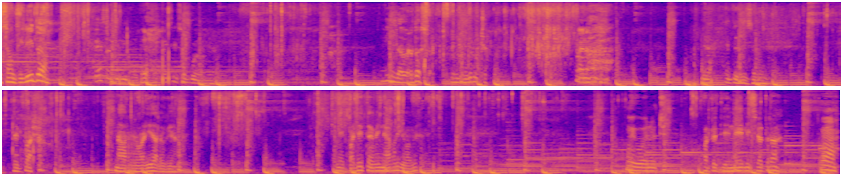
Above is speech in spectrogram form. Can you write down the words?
¿Es un kilito? Mirá. Ahí se hizo el juego, mirá. Linda, verdosa. Linda grucha. Bueno. Mirá, este es el segundo. El payo. Una barbaridad lo que anda. Tiene paleta viene arriba, ¿ves? Muy bueno, che. Aparte tiene hélice atrás. Ah,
